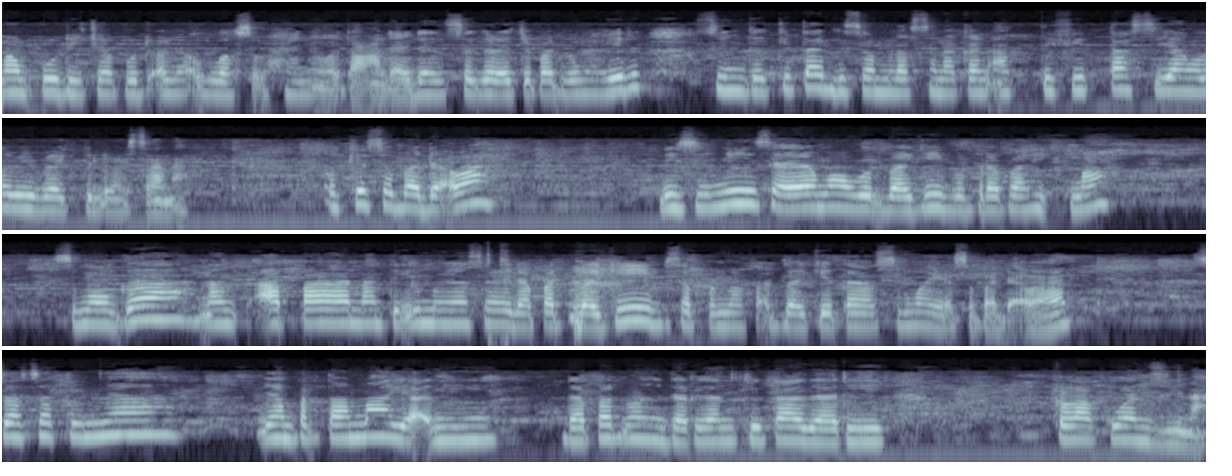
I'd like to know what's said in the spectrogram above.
mampu dicabut oleh Allah Subhanahu wa taala dan segera cepat berakhir sehingga kita bisa melaksanakan aktivitas yang lebih baik di luar sana. Oke sobat dakwah, di sini saya mau berbagi beberapa hikmah. Semoga nanti, apa nanti ilmu yang saya dapat bagi bisa bermanfaat bagi kita semua ya sobat dakwah. Salah satunya yang pertama yakni dapat menghindarkan kita dari kelakuan zina.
